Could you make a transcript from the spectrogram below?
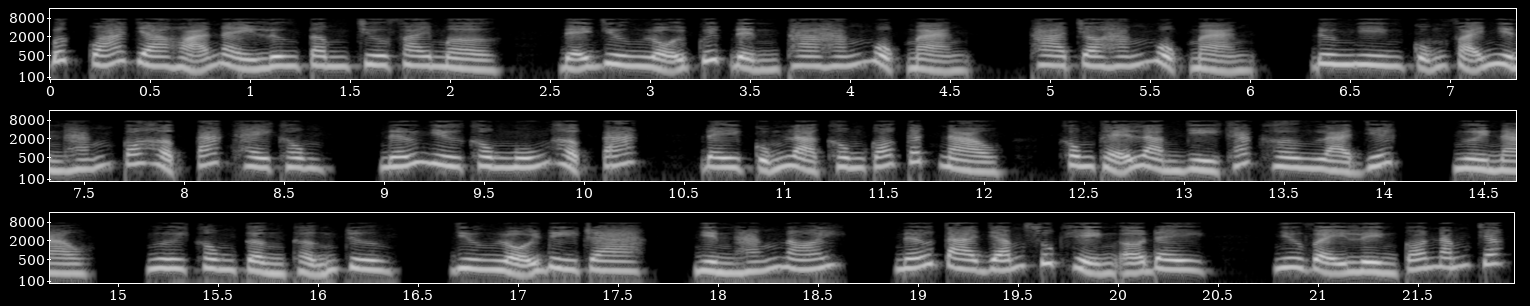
bất quá gia hỏa này lương tâm chưa phai mờ, để dương lỗi quyết định tha hắn một mạng, tha cho hắn một mạng, đương nhiên cũng phải nhìn hắn có hợp tác hay không, nếu như không muốn hợp tác, đây cũng là không có cách nào, không thể làm gì khác hơn là giết, người nào, ngươi không cần khẩn trương, dương lỗi đi ra, nhìn hắn nói, nếu ta dám xuất hiện ở đây, như vậy liền có nắm chắc,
